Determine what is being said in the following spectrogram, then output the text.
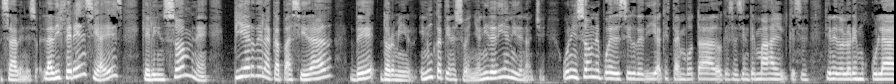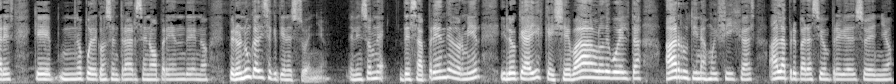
sabe eso. La diferencia es que el insomne pierde la capacidad de dormir y nunca tiene sueño, ni de día ni de noche. Un insomne puede decir de día que está embotado, que se siente mal, que se, tiene dolores musculares, que no puede concentrarse, no aprende, no, pero nunca dice que tiene sueño. El insomne desaprende a dormir y lo que hay es que llevarlo de vuelta a rutinas muy fijas, a la preparación previa de sueño.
